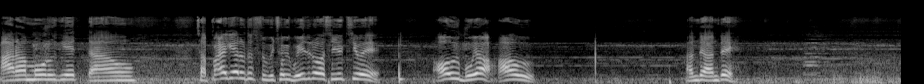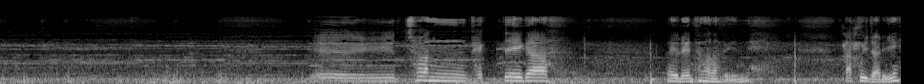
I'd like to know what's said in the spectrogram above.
알아 모르겠다. 자, 빨개로 됐어. 왜 저기 왜 들어갔어, 1티어에? 아우, 뭐야, 아우. 안 돼, 안 돼. 그, 1100대가, 렌트 하나 더 있네. 딱 구이 자리.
